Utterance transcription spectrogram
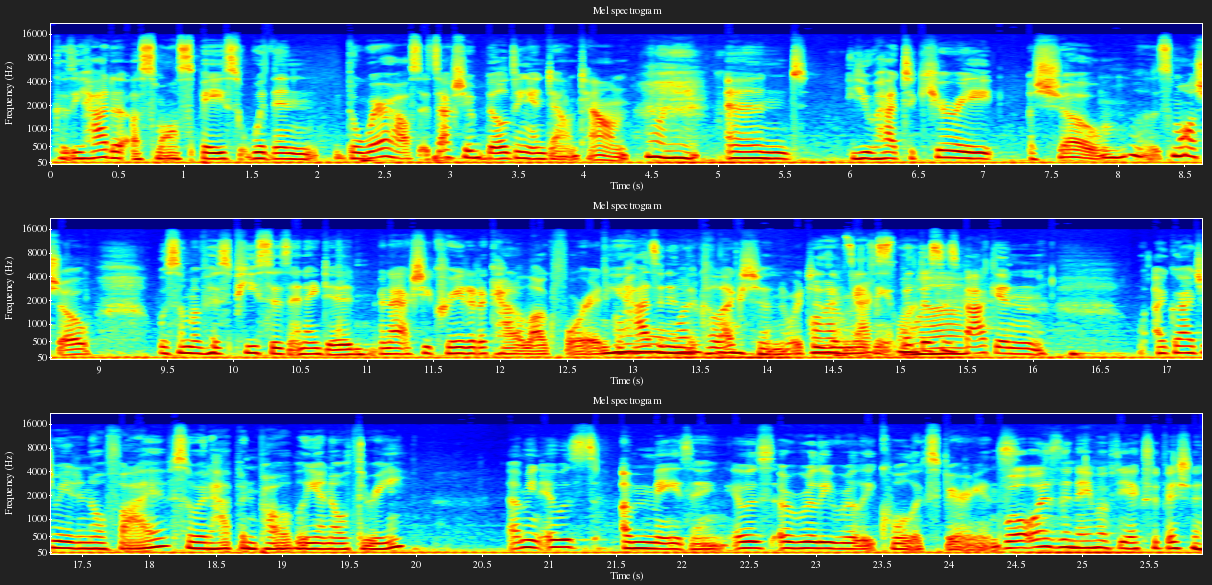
because he had a, a small space within the warehouse. It's actually a building in downtown. Oh, neat. And you had to curate a show, a small show, with some of his pieces, and I did. And I actually created a catalog for it, and he oh, has Oh, it in wonderful. the collection, which Oh, is amazing. excellent. But this is back in, I graduated in 05, so it happened probably in 03. I mean, it was amazing. It was a really, really cool experience. What was the name of the exhibition?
